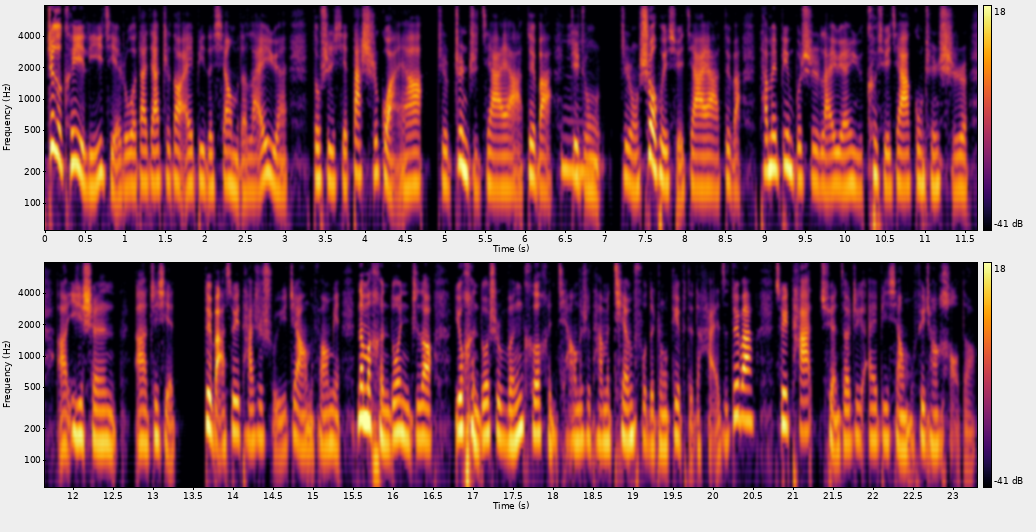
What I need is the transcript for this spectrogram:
这个可以理解。如果大家知道 IB 的项目的来源，都是一些大使馆呀、这政治家呀，对吧？这种。这种社会学家呀，对吧？他们并不是来源于科学家、工程师啊、医生啊这些，对吧？所以他是属于这样的方面。那么很多你知道，有很多是文科很强的，是他们天赋的这种 gift 的孩子，对吧？所以他选择这个 IB 项目非常好的。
